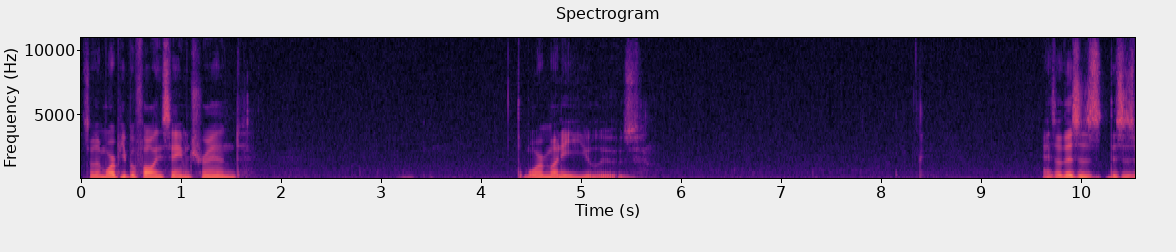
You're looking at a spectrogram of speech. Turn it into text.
So the more people following the same trend, the more money you lose. And so this is this is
